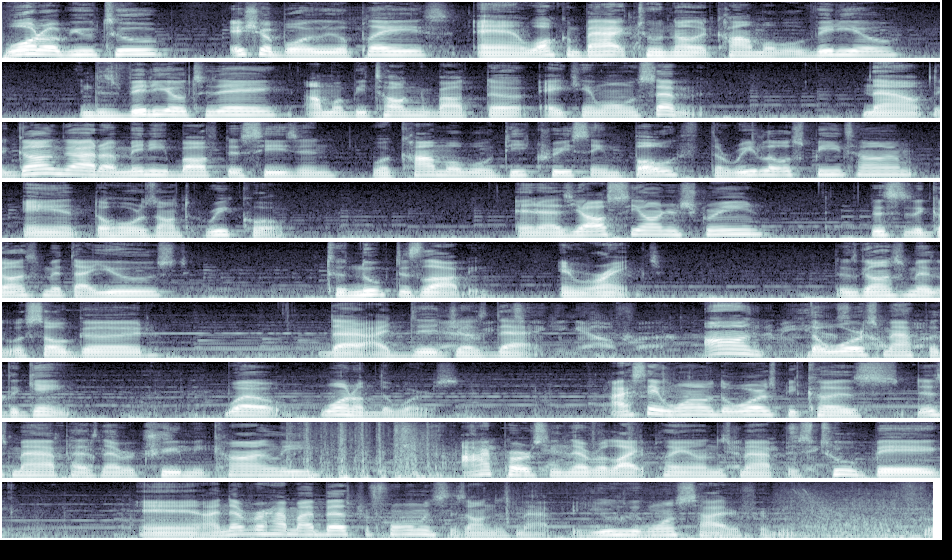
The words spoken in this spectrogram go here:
What up YouTube? It's your boy Leo Plays and welcome back to another COD Mobile video. In this video today, I'm going to be talking about the AK-117. Now, the gun got a mini buff this season with COD Mobile decreasing both the reload speed time and the horizontal recoil. And as y'all see on your screen, this is the gunsmith I used to nuke this lobby in ranked. This gunsmith was so good that I did just that on the worst map of the game. Well, one of the worst. I say one of the worst because this map has never treated me kindly. I personally never like playing on this map. It's too big. And I never had my best performances on this map. It's usually one-sided for me.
